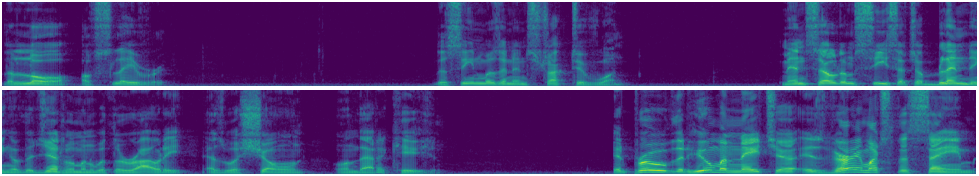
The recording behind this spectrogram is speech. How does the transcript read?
the law of slavery. The scene was an instructive one. Men seldom see such a blending of the gentleman with the rowdy as was shown on that occasion. It proved that human nature is very much the same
